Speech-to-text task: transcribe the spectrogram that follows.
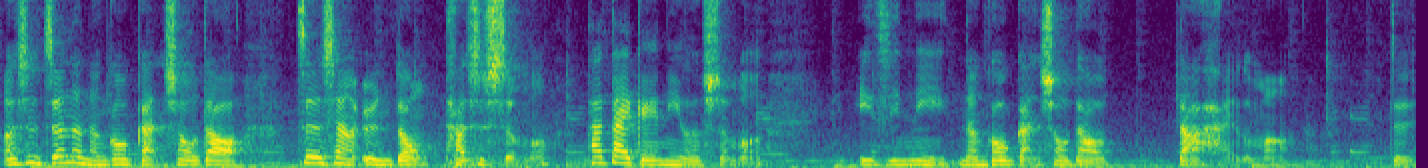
而是真的能够感受到这项运动它是什么，它带给你了什么，以及你能够感受到大海了吗？对，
